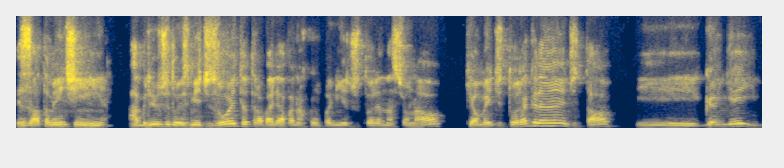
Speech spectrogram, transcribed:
exatamente em abril de 2018. Eu trabalhava na Companhia Editora Nacional, que é uma editora grande e tal, e ganhei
